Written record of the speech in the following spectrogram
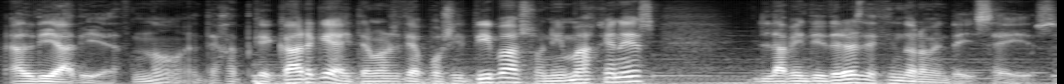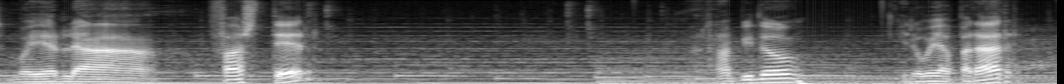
Al día 10, ¿no? Dejad que cargue, ahí tenemos diapositivas, son imágenes La 23 de 196 Voy a irle a faster. Más rápido Y lo voy a parar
